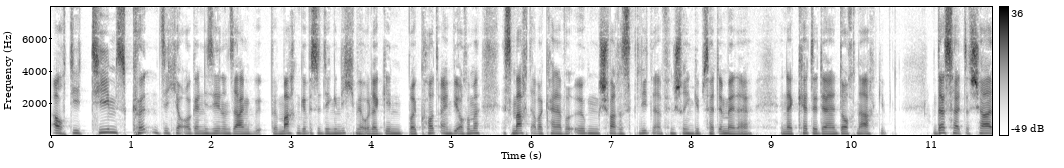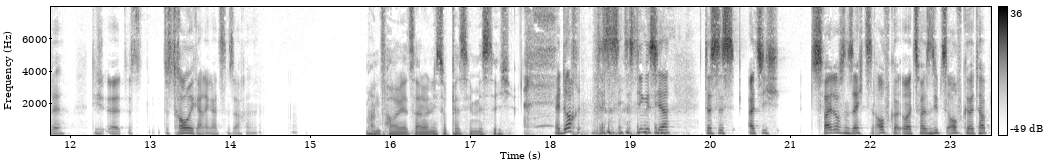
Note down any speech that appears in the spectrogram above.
auch die Teams könnten sich ja organisieren und sagen, wir machen gewisse Dinge nicht mehr oder gehen Boykott ein, wie auch immer. Es macht aber keiner, weil irgendein schwaches Glied in Anführungsstrichen gibt es halt immer in der, in der Kette, der dann doch nachgibt. Und das ist halt das Schade, die, äh, das, das Traurige an der ganzen Sache. Mann, Paul, jetzt sei doch nicht so pessimistisch. Ja, doch, das, ist, das Ding ist ja, das ist, als ich 2016 aufgehört oder 2017 aufgehört habe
